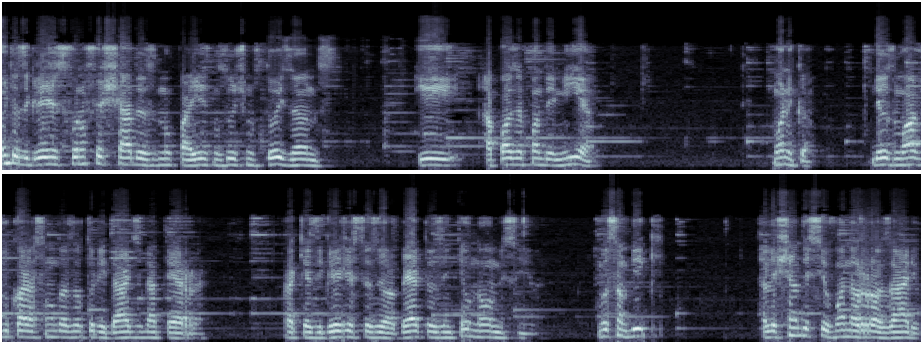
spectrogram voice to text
Muitas igrejas foram fechadas no país nos últimos dois anos e, após a pandemia, Mônica, Deus move o coração das autoridades da terra para que as igrejas sejam abertas em teu nome, Senhor. Moçambique, Alexandre Silvana Rosário,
